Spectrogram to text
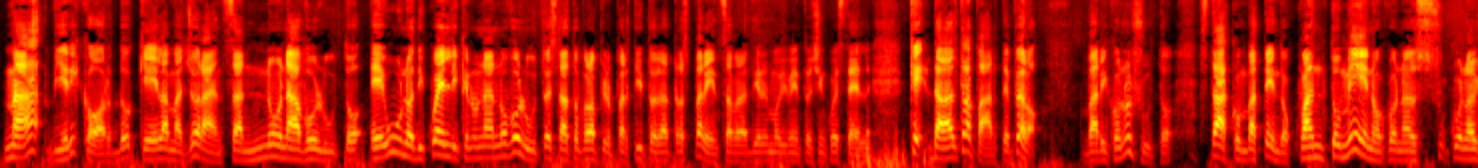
ma vi ricordo che la maggioranza non ha voluto. E uno di quelli che non hanno voluto è stato proprio il partito della trasparenza, vale a dire il Movimento 5 Stelle, che dall'altra parte però va riconosciuto, sta combattendo quantomeno con, al, con,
